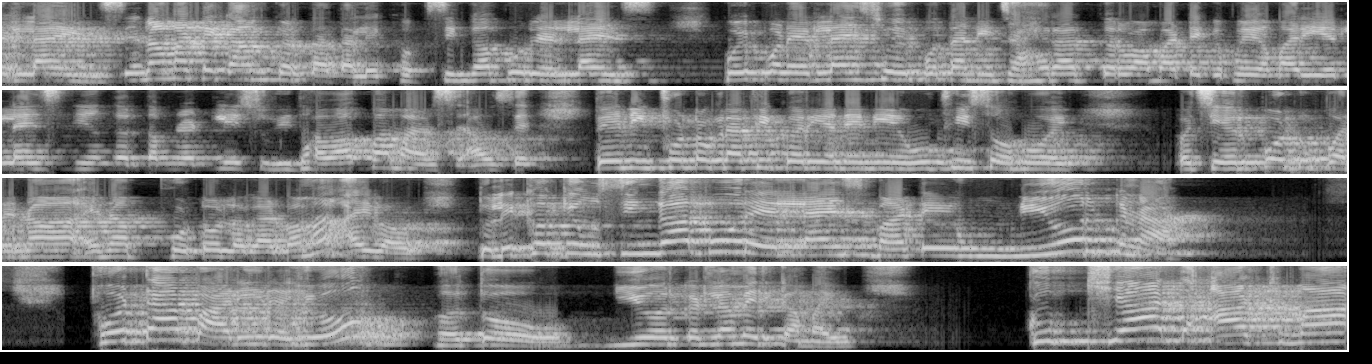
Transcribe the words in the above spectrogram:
એરલાઇન્સ એના માટે કામ કરતા હતા લેખક. સિંગાપુર એરલાઇન્સ કોઈ પણ એરલાઇન્સ હોય, પોતાની જાહેરાત કરવા માટે કે ભાઈ, અમારી એરલાઇન્સની અંદર તમને એટલી સુવિધાઓ આપવામાં આવશે તો એની ફોટોગ્રાફી કરી અને એની ઓફિસો હોય, પછી એરપોર્ટ ઉપર એના એના ફોટો લગાડવામાં આવ્યા હોય. તો લેખક હું સિંગાપુર એરલાઇન્સ માટે હું ન્યુયોર્કના ફોટા પાડી રહ્યો હતો. ન્યુયોર્ક એટલે અમેરિકામાં આવ્યું. કુખ્યાત આઠમા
